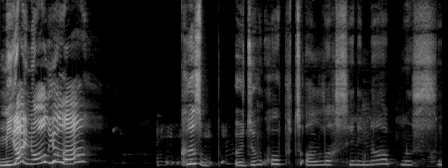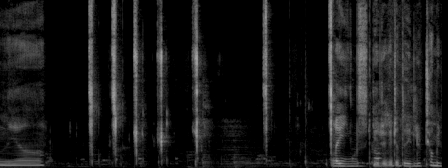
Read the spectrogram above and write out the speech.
Miray ne oluyor ödüm koptu. Allah seni ne yapmasın ya? Ay gece gece delirtiyor beni.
